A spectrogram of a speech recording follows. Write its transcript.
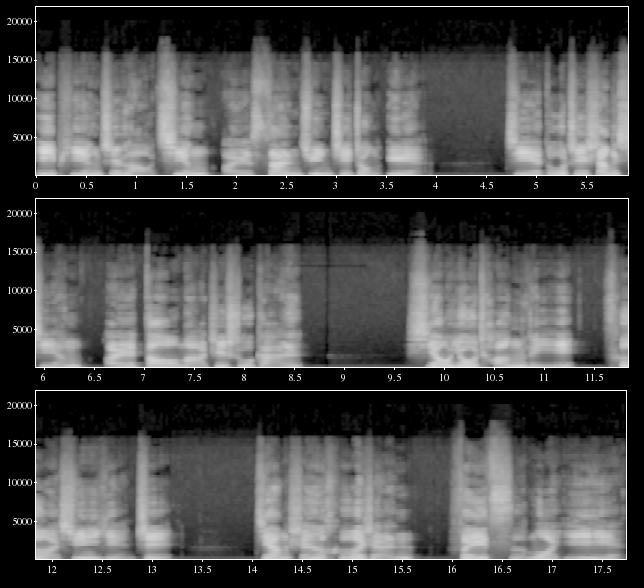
一平之老轻，而三军之众悦；解毒之伤行，而盗马之属感。逍忧成礼，策勋引至，将神何人？非此莫疑也。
